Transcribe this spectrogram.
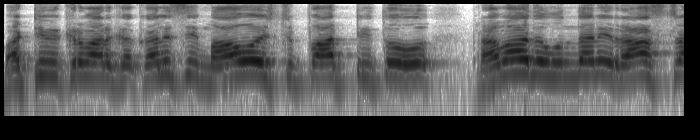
బట్టి విక్రమార్క కలిసి మావోయిస్టు పార్టీతో ప్రమాదం ఉందని రాష్ట్ర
